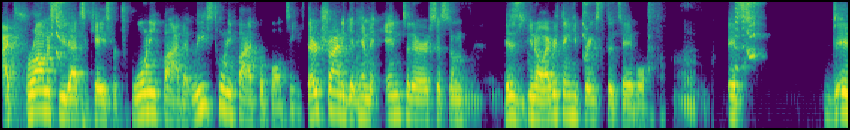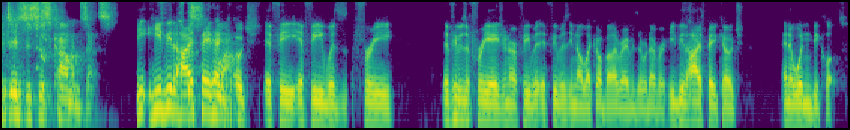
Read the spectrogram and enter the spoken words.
I promise you that's the case for 25, at least 25 football teams. They're trying to get him into their system. His, you know, everything he brings to the table. It's it, it's just, just common sense. He he'd be the highest paid head coach if he if he was free, if he was a free agent or if he if he was you know let go by the Ravens or whatever. He'd be the highest paid coach, and it wouldn't be close.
